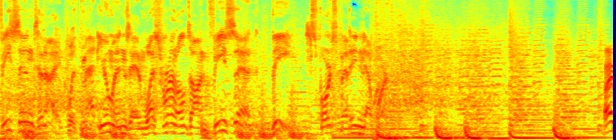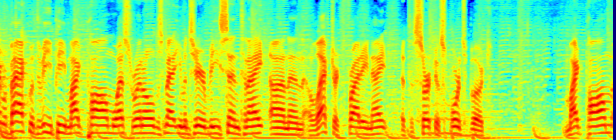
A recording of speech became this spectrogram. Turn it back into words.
VSIN Tonight with Matt Youmans and Wes Reynolds on VSIN, the sports betting network. All right, we're back with VP Mike Palm, Wes Reynolds, Matt Youmans here, VSIN tonight on an electric Friday night at the Circa Sportsbook. Mike Palm,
